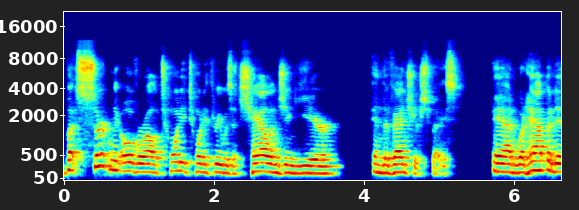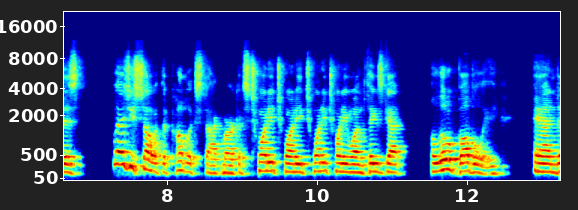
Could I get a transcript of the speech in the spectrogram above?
but certainly overall, 2023 was a challenging year in the venture space. And what happened is, well, as you saw with the public stock markets, 2020, 2021, things got a little bubbly. And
